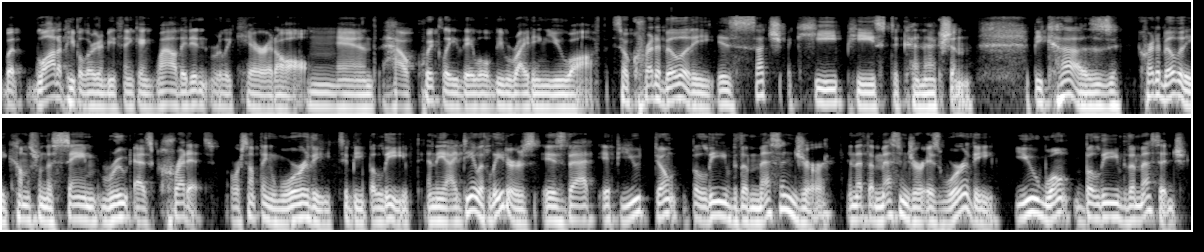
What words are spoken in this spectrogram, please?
But a lot of people are going to be thinking, wow, they didn't really care at all. Mm. And how quickly they will be writing you off. So credibility is such a key piece to connection because credibility comes from the same root as credit or something worthy to be believed. And the idea with leaders is that if you don't believe the messenger and that the messenger is worthy, you won't believe the message.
